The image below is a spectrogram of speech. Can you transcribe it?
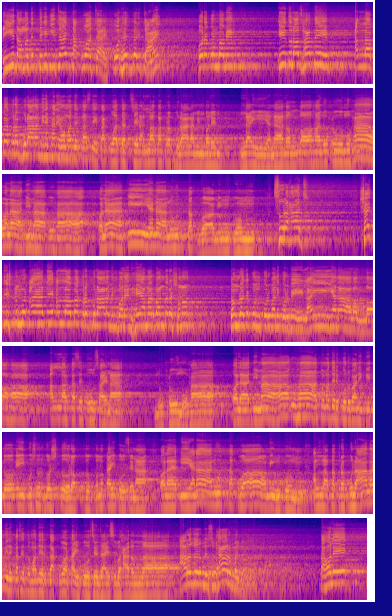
ঈদ আমাদের থেকে কি চায়? তাকুয়া চায়, পরহেজগারি চায়। ওরকমভাবে ঈদ উল আজহাতে আল্লাহ পাক রব্বুল আলমিন এখানে আমাদের কাছে তাকুয়া চাচ্ছেন। আল্লাহ পাক রব্বুল আলমিন বলেন, লাই ইয়ানালাল্লাহা লুহুমুহা ওয়ালা দিমাউহা ওয়ালাকিন ইয়ানালুহুত তাকওয়া মিনকুম। সূরা হজ সাঁত্রিশ নম্বর আয়াতে আল্লাহ পাক রব্বুল আলমিন বলেন, হে আমার বান্দারা, শোনো তোমরা যখন কোরবানি করবে আল্লাহর কাছে পৌঁছায় না। লুহু মুহা অলা দিমা উহা তোমাদের কোরবানিকৃত এই পশুর গোস্ত রক্ত কোনোটাই পৌঁছে না। অলা কি মিনকুম, আল্লাহ পাক রব্বুল আলমীর কাছে তোমাদের তাকুয়াটাই পৌঁছে যায় সুবাহার আল্লাহ আরও জোর বলে সুবাহার তাহলে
